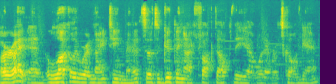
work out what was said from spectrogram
All right, and luckily we're at 19 minutes, so it's a good thing I fucked up the uh, whatever it's called game.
